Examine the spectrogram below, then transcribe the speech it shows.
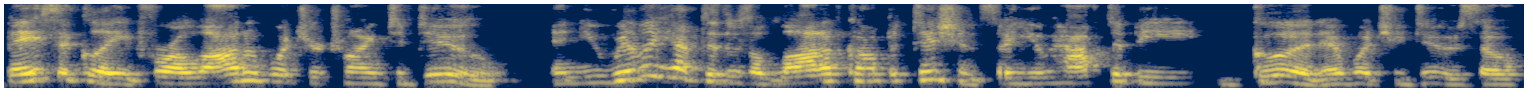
basically, for a lot of what you're trying to do, and you really have to there's a lot of competition so you have to be good at what you do so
